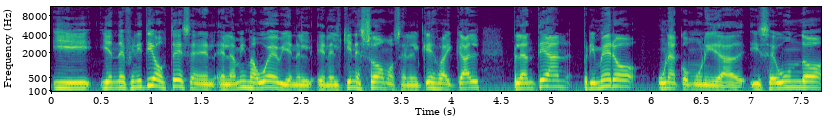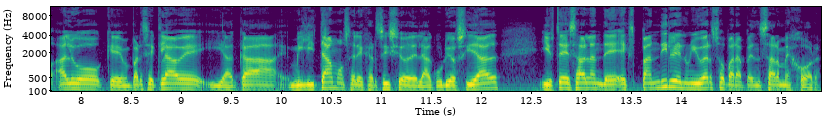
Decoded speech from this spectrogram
Y, en definitiva ustedes en, la misma web y en el, en el quiénes somos, en el qué es Baikal, plantean primero una comunidad y segundo algo que me parece clave y acá militamos el ejercicio de la curiosidad y ustedes hablan de expandir el universo para pensar mejor.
